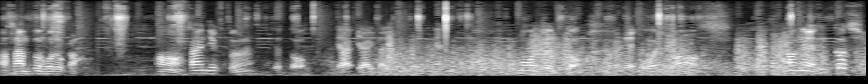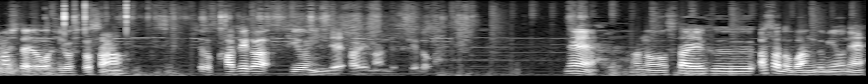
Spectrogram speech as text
あ、3分ほどか。うん、30分、ちょっとややりたいと思ってね。もうちょっとで終わります。あね、復活しましたよ、ひろひとさん。ちょっと風が強いんで、あれなんですけど。ねあの、スタイフ朝の番組をね、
